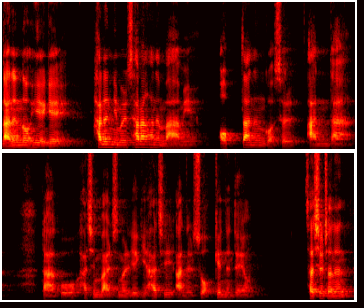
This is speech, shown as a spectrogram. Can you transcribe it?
나는 너희에게 하느님을 사랑하는 마음이 없다는 것을 안다 라고 하신 말씀을 얘기하지 않을 수 없겠는데요. 사실 저는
